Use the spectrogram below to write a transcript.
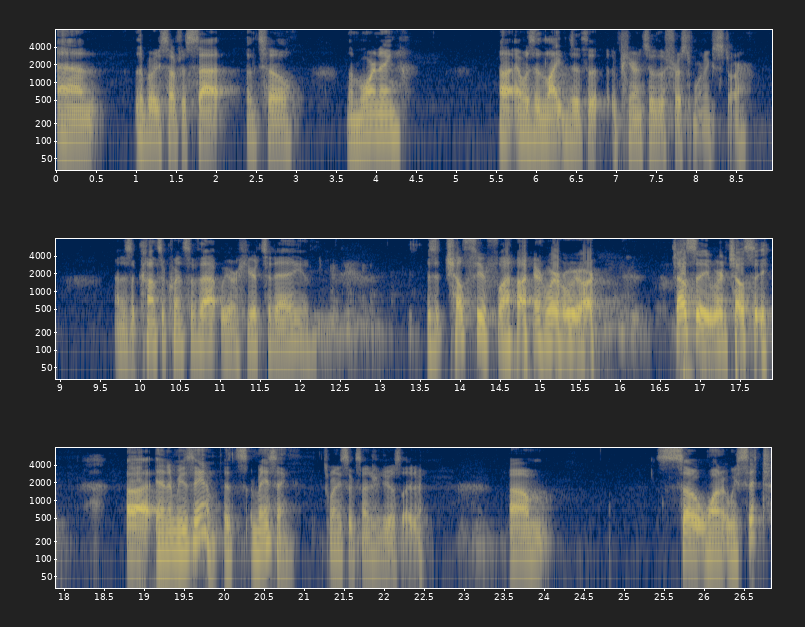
And the Bodhisattva sat until the morning uh, and was enlightened at the appearance of the first morning star. And as a consequence of that, we are here today. And is it Chelsea or Flatiron, where we are? Chelsea, we're in Chelsea, uh, in a museum. It's amazing, 2,600 years later. Um, so why don't we sit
